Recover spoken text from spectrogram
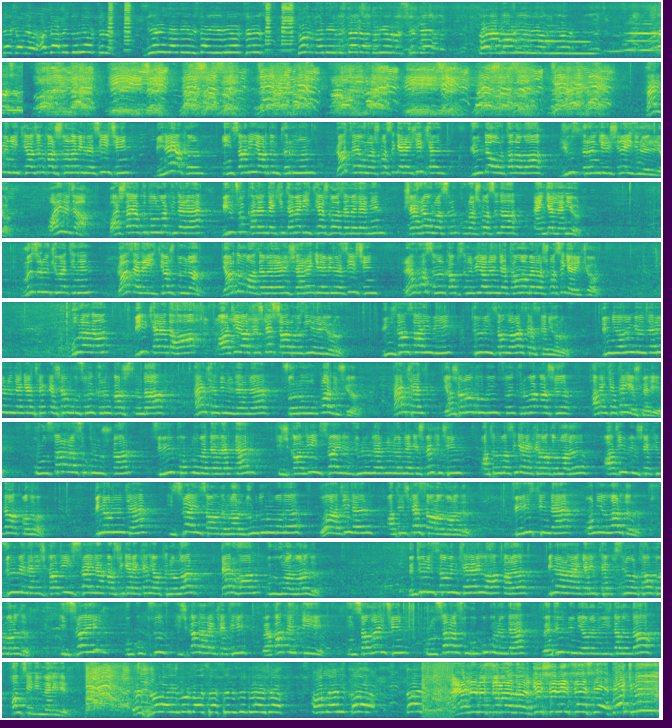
ateş oluyor. Hacı abi duruyorsunuz. Yürü dediğimizde yürüyorsunuz. Dur dediğimizde de duruyoruz. Şimdi öne doğru yürüyoruz. Yaşasın cehennem! Zalimler için yaşasın cehennem! Her gün ihtiyacın karşılanabilmesi için bine yakın insani yardım tırının Gazze'ye ulaşması gerekirken günde ortalama 100 tırın girişine izin veriliyor. Ayrıca başta yakıt olmak üzere birçok kalemdeki temel ihtiyaç malzemelerinin şehre ulaşması da engelleniyor. Mısır hükümetinin Gazze'de ihtiyaç duyulan yardım malzemelerin şehre girebilmesi için refah sınır kapısını bir an önce tamamen aşması gerekiyor. Buradan bir kere daha acil ateşkes çağrımızı yeniliyoruz. Vicdan sahibi tüm insanlara sesleniyoruz. Dünyanın önünde gerçekleşen bu soykırım karşısında herkesin üzerine sorumluluklar düşüyor. Herkes yaşanan bu büyük soykırıma karşı harekete geçmeli. Uluslararası kuruluşlar, sivil toplum ve devletler işgalci İsrail'in zulümlerinin önüne geçmek için atılması gereken adımları acil bir şekilde atmalı. Bir an önce İsrail saldırıları durdurulmalı ve acilen ateşkes sağlanmalıdır. Filistin'de 10 yıllardır zulmeden işgalci İsrail'e karşı gereken yaptırımlar derhal uygulanmalıdır. Bütün İslam ülkeleri ve halkları bir araya gelip tepkisini ortaya koymalıdır. İsrail hukuksuz işgal hareketi ve katlettiği insanlar için uluslararası hukuk önünde ve tüm dünyanın vicdanında hapsedilmelidir. İsrail buradan sesimizi duyacak. Amerika sen Değerli Müslümanlar, güçlü bir sesle tekbir! Tekbir!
